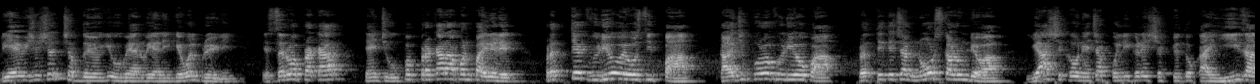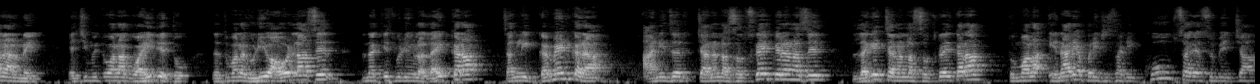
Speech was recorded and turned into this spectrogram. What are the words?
क्रियाविशेषण शब्दयोगी उभयान्वयी आणि केवळ प्रयोगी. हे सर्व प्रकार त्यांचे उपप्रकार आपण पाहिलेले आहेत. प्रत्येक व्हिडिओ व्यवस्थित पहा काळजीपूर्वक व्हिडिओ पहा प्रत्येकाच्या नोट्स काढून ठेवा. या शिकवण्याच्या पलीकडे शक्यतो काहीही जाणार नाही. याची मी तुम्हाला ग्वाही देतो. जर तुम्हाला व्हिडिओ आवडला असेल तर नक्कीच व्हिडिओला लाईक करा चांगली कमेंट करा आणि जर चॅनलला सबस्क्राईब केला नसेल लगेच चॅनलला सबस्क्राईब करा. तुम्हाला येणाऱ्या परीक्षेसाठी खूप साऱ्या शुभेच्छा.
